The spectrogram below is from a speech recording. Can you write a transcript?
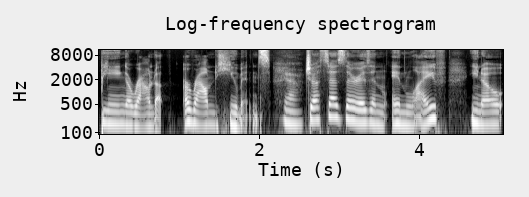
being around around humans. yeah. just as there is in in life you know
